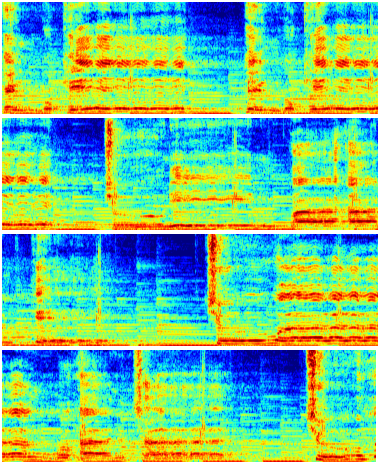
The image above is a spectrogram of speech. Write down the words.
행복해 행복해. 주님과 함께 주왕 모하는 자 주항모하는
